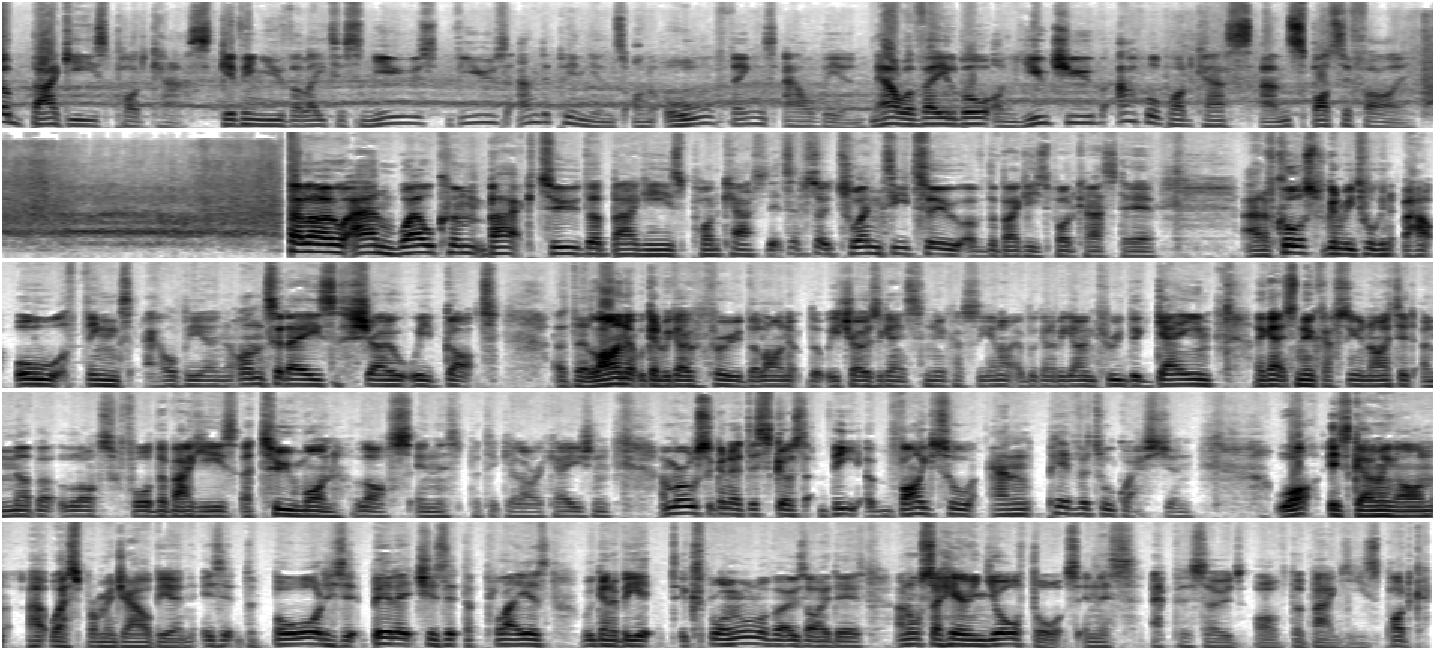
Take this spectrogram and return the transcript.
The Baggies Podcast, giving you the latest news, views, and opinions on all things Albion. Now available on YouTube, Apple Podcasts, and Spotify. Hello and welcome back to the Baggies Podcast. It's episode 22 of the Baggies Podcast here. And of course, we're going to be talking about all things Albion. On today's show, we've got uh, the lineup. We're going to be going through the lineup that we chose against Newcastle United. We're going to be going through the game against Newcastle United. Another loss for the Baggies, a 2 1 loss in this particular occasion. And we're also going to discuss the vital and pivotal question what is going on at West Bromwich Albion? Is it the board? Is it Bilic? Is it the players? We're going to be exploring all of those ideas and also hearing your thoughts in this episode of the Baggies podcast.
